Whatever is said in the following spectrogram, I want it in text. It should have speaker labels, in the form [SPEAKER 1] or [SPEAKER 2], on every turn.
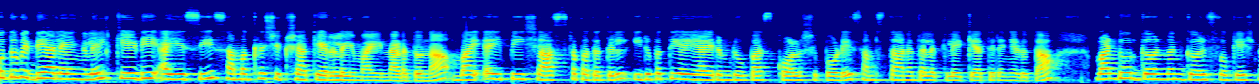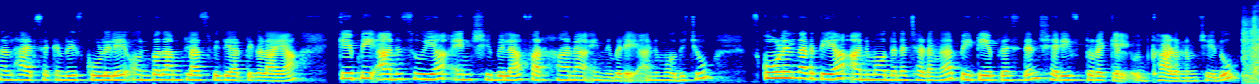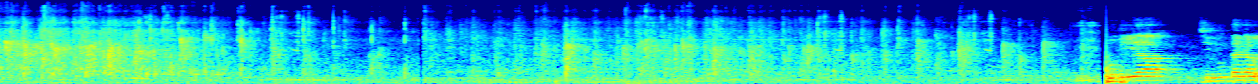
[SPEAKER 1] പൊതുവിദ്യാലയങ്ങളിൽ K D I S C Samagra Shiksha കേരളയുമായി നടത്തുന്ന Y I P ശാസ്ത്രപഥത്തിൽ ഇരുപത്തി അയ്യായിരം രൂപ സ്കോളർഷിപ്പോടെ സംസ്ഥാന തലത്തിലേക്ക് തിരഞ്ഞെടുത്ത Wandoor government girls vocational higher secondary സ്കൂളിലെ ഒൻപതാം class വിദ്യാർത്ഥികളായ K P Anasuya N Shibila Farhana എന്നിവരെ അനുമോദിച്ചു. സ്കൂളിൽ നടത്തിയ അനുമോദന ചടങ്ങ് P T A president Sharif Thurakkal ഉദ്ഘാടനം ചെയ്തു.
[SPEAKER 2] പുതിയ ചിന്തകൾ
